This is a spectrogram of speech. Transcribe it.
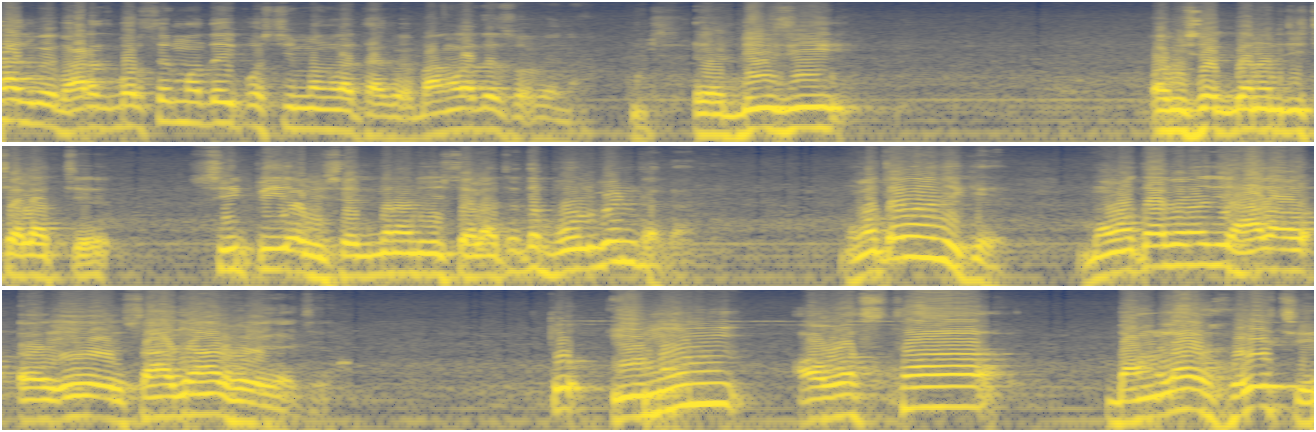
থাকবে, ভারতবর্ষের মধ্যেই পশ্চিমবাংলা থাকবে, বাংলাদেশ হবে না। ডিজি অভিষেক ব্যানার্জি চালাচ্ছে, সিপি অভিষেক ব্যানার্জি চালাচ্ছে, তো বলবেন টাকা মমতা ব্যানার্জিকে? মমতা ব্যানার্জি হাল এ শাহজাহার হয়ে গেছে। তো এমন অবস্থা বাংলায় হয়েছে,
